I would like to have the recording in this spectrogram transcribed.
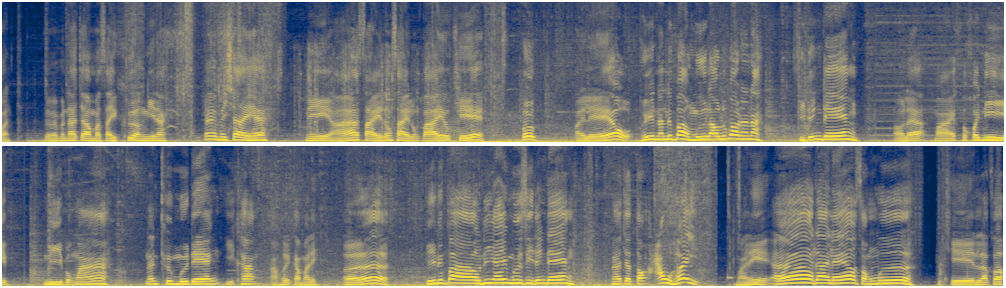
ก่อนเดี๋ยวมันน่าจะเอามาใส่เครื่องนี้นะเอ้ยไม่ใช่แฮะนี่อ่าใส่ต้องใส่ลงไปโอเคปึ๊บไปแล้วเฮ้ยนั่นหรือเปล่ามือเราหรือเปล่านั่นน่ะสีแดงๆเอาแล้วไม้ค่อยๆหนีบหนีบออกมา นั่นคือมือแดงอีกข้างอ้าวเฮ้ยกลับมาดิเออนี่หรือเปล่านี่ไงมือสีแดงๆน่าจะต้องเอาเฮ้ยมานี่เออได้แล้วสองมือโอเคแล้วก็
